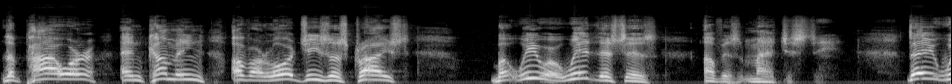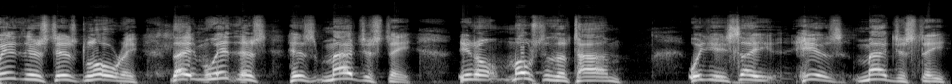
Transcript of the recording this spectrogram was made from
The power and coming of our Lord Jesus Christ, but we were witnesses of his majesty. They witnessed his glory. They witnessed his majesty. You know, most of the time when you say his majesty,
